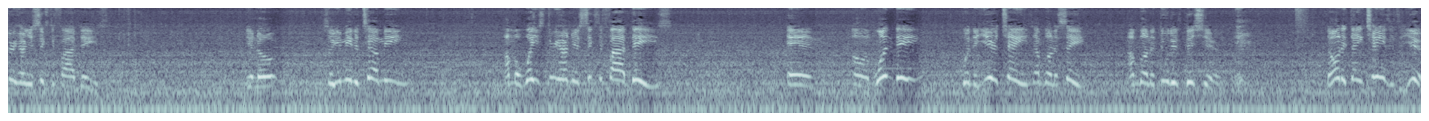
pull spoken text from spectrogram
365 days. You know? So you mean to tell me I'm going to waste 365 days and on one day when the year changed, I'm going to say, I'm going to do this this year. The only thing changes is a year.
